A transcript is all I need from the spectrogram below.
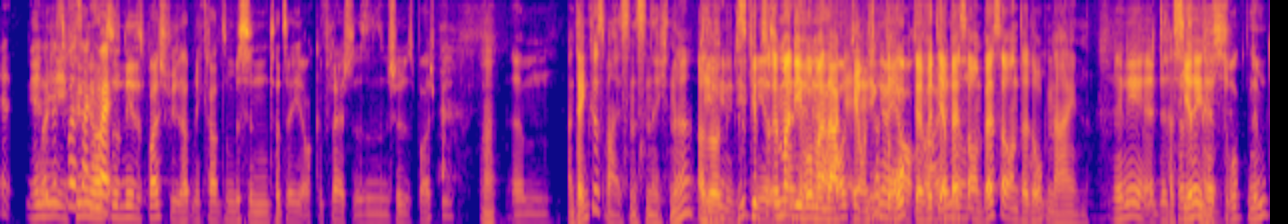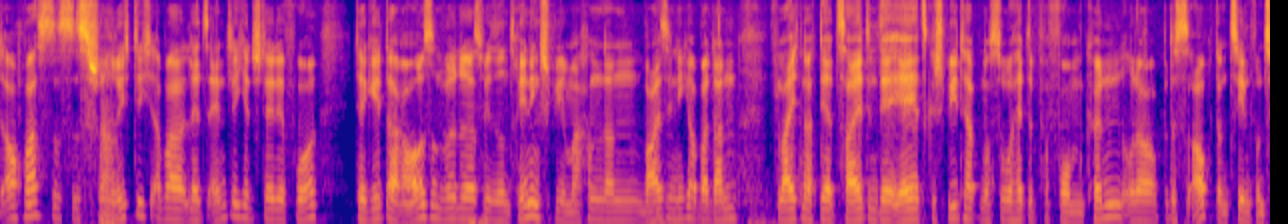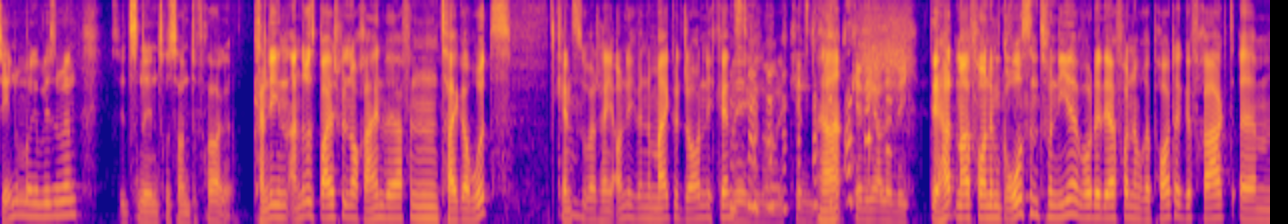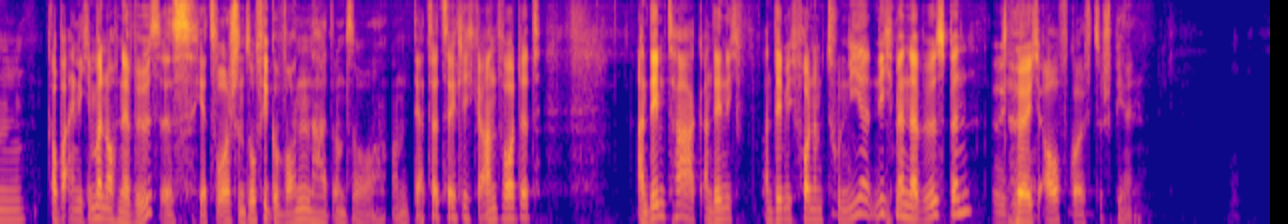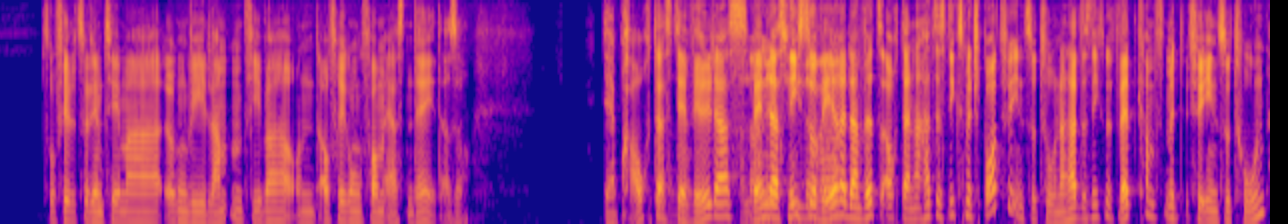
Ja, Wolltest nee, du ich finde sagen? so, nee, das Beispiel hat mich gerade so ein bisschen tatsächlich auch geflasht. Das ist ein schönes Beispiel. Ja. Ähm, Man denkt es meistens nicht, ne? Also es gibt so Also immer die, wo man sagt, ey, unter Dinger ja Druck, auch der wird ja besser und- und besser unter Druck. Nein. Nee, nee, äh, Passiert tatsächlich, nicht. der Druck nimmt auch was, das ist schon Ja. richtig, aber letztendlich, jetzt stell dir vor, der geht da raus und würde das wie so ein Trainingsspiel machen, dann weiß ich nicht, ob er dann vielleicht nach der Zeit, in der er jetzt gespielt hat, noch so hätte performen können oder ob das auch dann 10 von 10 immer gewesen wären. Das ist jetzt eine interessante Frage. Kann ich ein anderes Beispiel noch reinwerfen? Tiger Woods. Kennst du wahrscheinlich auch nicht, wenn du Michael Jordan nicht kennst. Nee, genau, ich kenne Ja. kenn ich alle nicht. Der hat mal vor einem großen Turnier, wurde der von einem Reporter gefragt, ähm, ob er eigentlich immer noch nervös ist, jetzt wo er schon so viel gewonnen hat und so. Und der hat tatsächlich geantwortet, an dem Tag, an dem ich, an dem ich vor einem Turnier nicht mehr nervös bin, Hör ich höre ich auf, Golf zu spielen. So viel zu dem Thema irgendwie Lampenfieber und Aufregung vorm ersten Date. Also der braucht das, der will das. Wenn das nicht so Tinderer- wäre, dann wird's auch, dann hat es nichts mit Sport für ihn zu tun, dann hat es nichts mit Wettkampf mit, für ihn zu tun.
